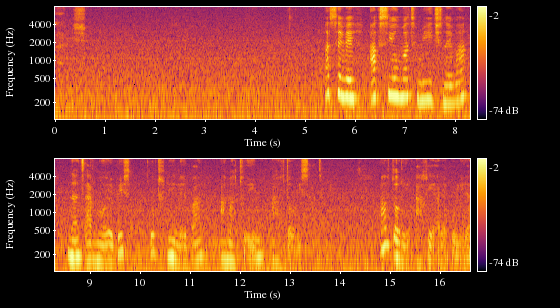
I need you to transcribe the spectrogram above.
გარეშე. ასევე აქსიომად მიიჩნევა ნაწარმოების კუთვნილება ამა თუ იმ ავტორისადმი. ავტორი აღიარებულია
